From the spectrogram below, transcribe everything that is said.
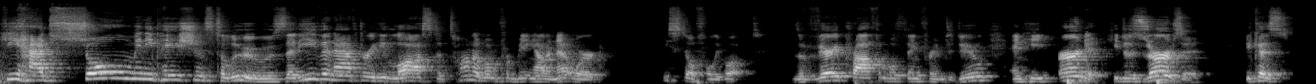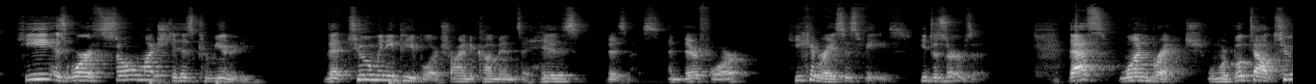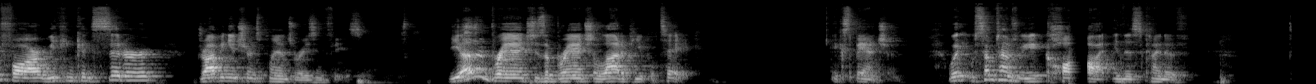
He had so many patients to lose that even after he lost a ton of them from being out of network, he's still fully booked. It's a very profitable thing for him to do, and he earned it. He deserves it because he is worth so much to his community that too many people are trying to come into his business and therefore he can raise his fees. He deserves it. That's one branch. When we're booked out too far, we can consider dropping insurance plans, raising fees. The other branch is a branch a lot of people take expansion. Sometimes we get caught in this kind of,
